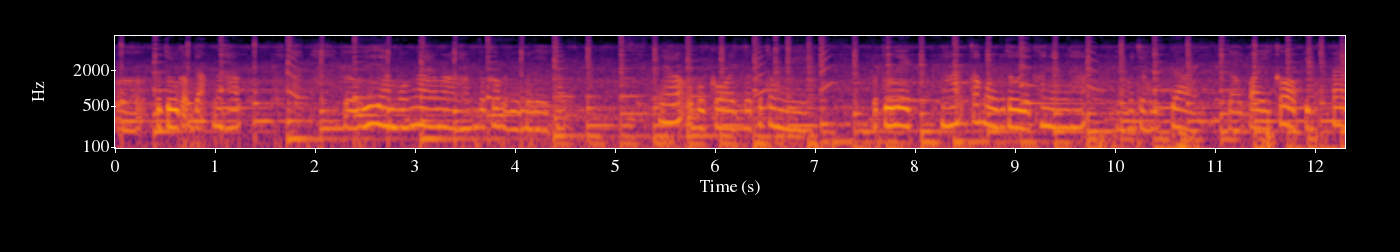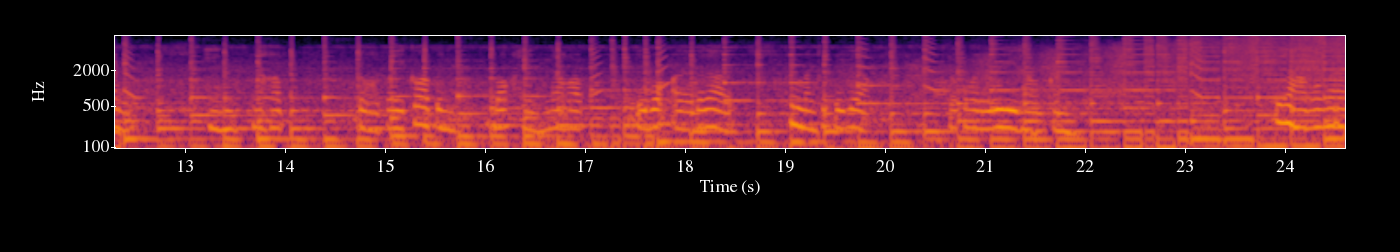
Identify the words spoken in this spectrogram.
เอ่อประตูกับดักนะครับเออวิธีทำก็ง่ายมากครับแล้วก็มาดูกันเลยครับเนี่ยอุปกรณ์เราก็ต้องมีประตูเหล็กนะฮะต้องเป็นประตูเหล็กเท่านั้นนะฮะเดี๋ยวมันจะฮุบได้ต่อไปก็เป็นแป้นหินนะครับ ก็เป็นบล็อกหินนะครับ หรือบล็อกอะไรก็ได้ให้มันทุกได้ยากแล้วก็มาดูวิธีทำกันวิธีทำก็ง่าย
